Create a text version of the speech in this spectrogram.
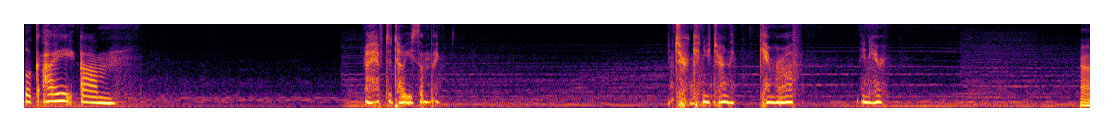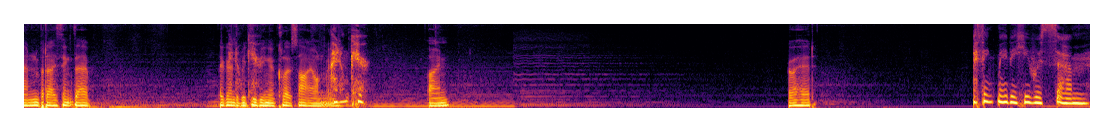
Look, I, um. I have to tell you something. Can you turn the camera off in here? Can, but I think they're. They're going to be care. keeping a close eye on me. I don't care. Fine. Go ahead. I think maybe he was, um.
